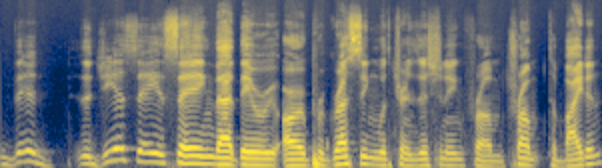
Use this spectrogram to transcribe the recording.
the the GSA is saying that they are progressing with transitioning from Trump to Biden.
